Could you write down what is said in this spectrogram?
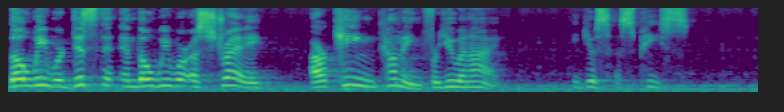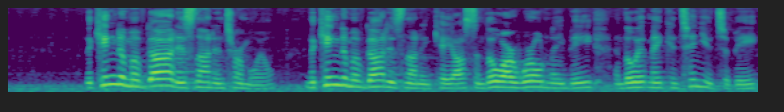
though we were distant and though we were astray, our King coming for you and I, He gives us peace. The kingdom of God is not in turmoil. The kingdom of God is not in chaos. And though our world may be, and though it may continue to be,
